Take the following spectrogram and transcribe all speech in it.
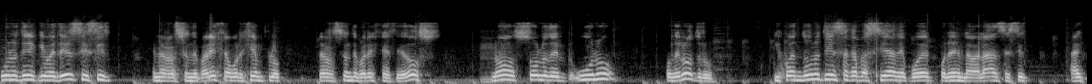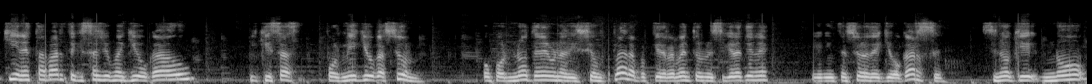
uno tiene que meterse y decir, en la relación de pareja, por ejemplo, la relación de pareja es de dos, mm. no solo del uno o del otro. Y cuando uno tiene esa capacidad de poder poner en la balanza, es decir, aquí en esta parte quizás yo me he equivocado y quizás por mi equivocación o por no tener una visión clara, porque de repente uno ni siquiera tiene eh, intenciones de equivocarse, sino que no,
